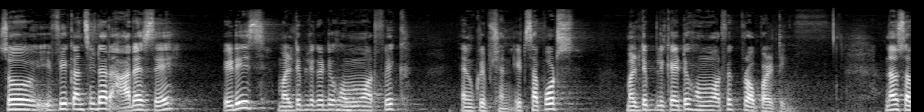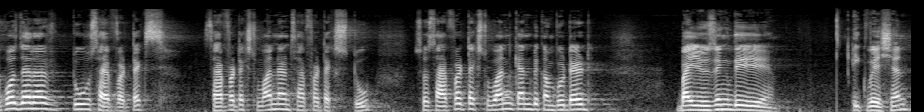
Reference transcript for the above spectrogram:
So, if we consider RSA it is multiplicative homomorphic encryption it supports multiplicative homomorphic property. Now, suppose there are two ciphertexts ciphertext 1 and ciphertext 2. So, ciphertext 1 can be computed by using the equation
